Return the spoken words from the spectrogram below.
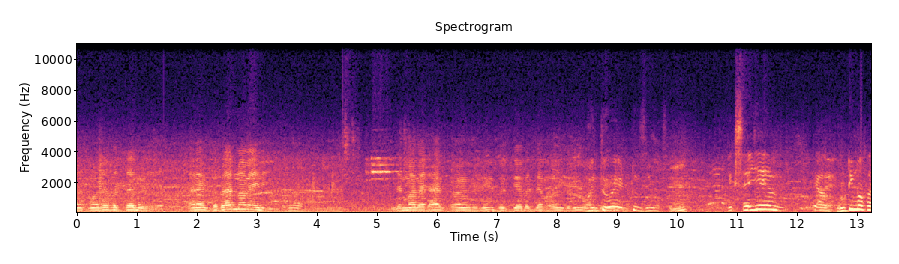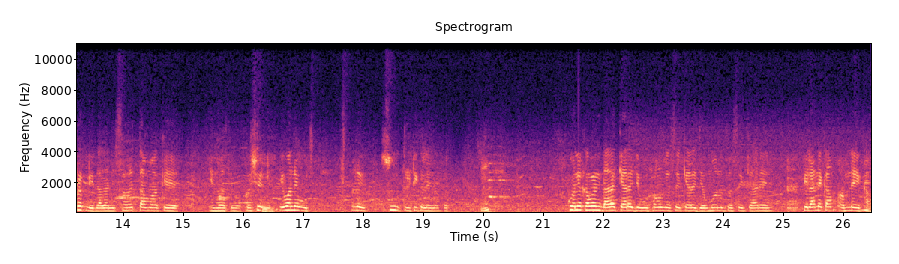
અને સોદો બધા મળી જાય. અને ગભરાટ ન આવે નહીં. જન્મા બેઠા ખાવાનું કર્યું નૃત્ય બધા ફરવાનું કર્યું છે. એક સહી એમ રૂટીનમાં ફરક નહીં દાદાની સહજતામાં કે એમાં તેમાં કશું નહીં એવા ને એવું છે અને શું ક્રિટિકલ એના પર? હમ? કોને ખબર નહીં દાદા ક્યારે જે ઉઠવાનું થશે ક્યારે જમવાનું થશે ક્યારે? પેલાને કામ અમને એ કામ.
